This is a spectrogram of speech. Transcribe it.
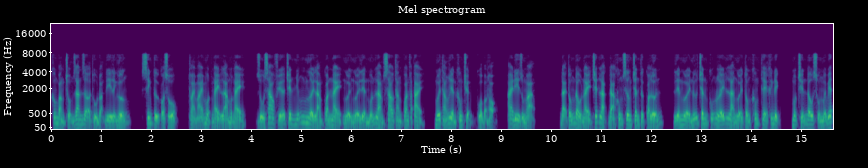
không bằng trộm gian dở thủ đoạn đi linh hướng, sinh tử có số, thoải mái một ngày là một ngày, dù sao phía trên những người làm quan này, người người liền muốn làm sao thăng quan phát tài, mới thắng liền không chuyện của bọn họ, ai đi dùng mạng đại tống đầu này chết lạc đà khung xương chân thực quá lớn, liền người nữ chân cũng lấy là người tống không thể khinh địch, một chiến đấu xuống mới biết,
